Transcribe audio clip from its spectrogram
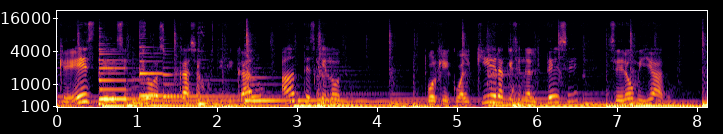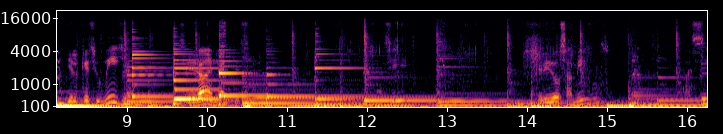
que éste descendió a su casa justificado antes que el otro, porque cualquiera que se enaltece será humillado, y el que se humilla será enaltecido. Así, queridos amigos, así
